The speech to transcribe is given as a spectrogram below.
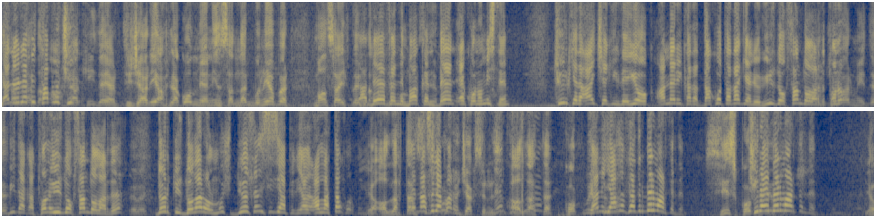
Yani öyle bir İnsanlarda tablo ki- ahlaki değer, ticari ahlak olmayan insanlar bunu yapar. Mal sahipleri. Ya beyefendi bakın ben ekonomistim. Türkiye'de ay çekirdeği yok. Amerika'da Dakota'da geliyor 190 dolardı tonu. var mıydı? Bir dakika tonu 190 dolardı. Evet. 400 dolar olmuş. Diyorsunuz siz yapıyorsunuz. Ya Allah'tan korkun ya. Ya Allah'tan siz nasıl yaparım? korkacaksınız. Allah'tan. Korkmuyorsunuz. Yani yakın fiyatını ben mi arttırdım? Siz korkmuyorsunuz. Kirayı ben mi arttırdım? Ya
